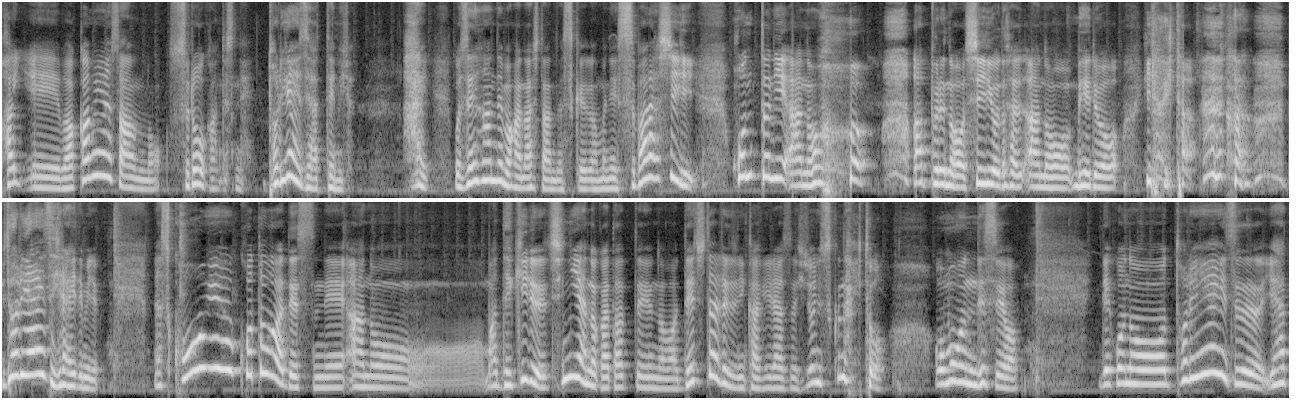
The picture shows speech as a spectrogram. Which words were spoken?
はい、えー、若宮さんのスローガンですね。とりあえずやってみる。はい、これ前半でも話したんですけれどもね素晴らしい本当にあの アップルの CEO のあのメールを開いた とりあえず開いてみるこういうことがですねあの、まあ、できるシニアの方っていうのはデジタルに限らず非常に少ないと思うんですよ。でこのとりあえずやっ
